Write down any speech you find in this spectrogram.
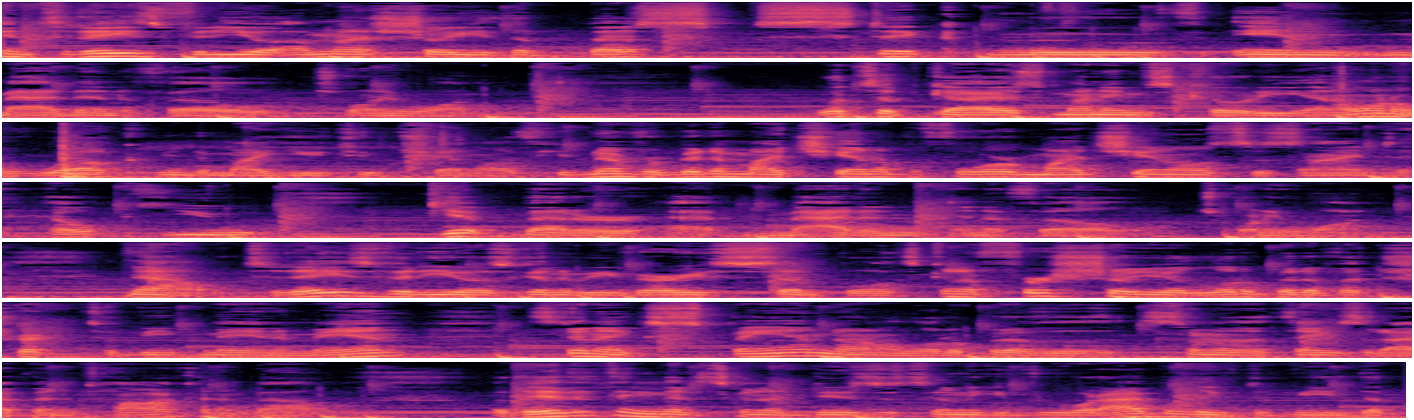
In today's video, I'm going to show you the best stick move in Madden NFL 21. What's up guys, my name is Cody and I want to welcome you to my YouTube channel. If you've never been to my channel before, my channel is designed to help you get better at Madden NFL 21. Now, today's video is going to be very simple. It's going to first show you a little bit of a trick to beat man-to-man. -man. It's going to expand on a little bit of the, some of the things that I've been talking about. But the other thing that it's going to do is it's going to give you what I believe to be the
